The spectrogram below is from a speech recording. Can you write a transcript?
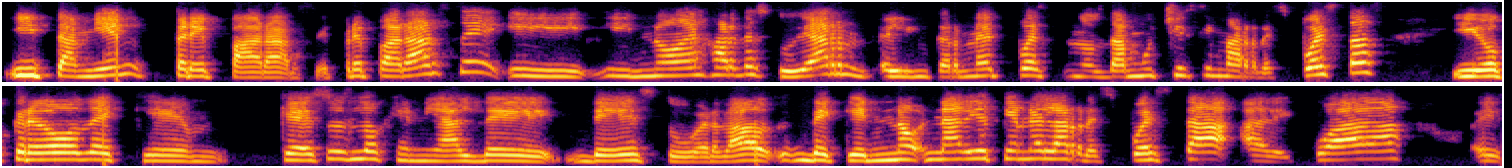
y también prepararse, prepararse y, no dejar de estudiar. El Internet pues nos da muchísimas respuestas y yo creo de que, que eso es lo genial de, de, esto, ¿verdad? De que no, nadie tiene la respuesta adecuada. Eh,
